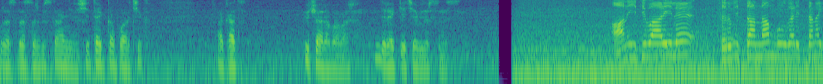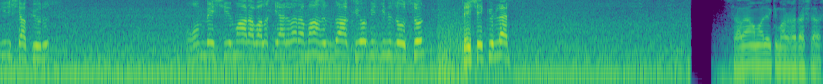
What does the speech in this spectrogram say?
Burası da Sırbistan girişi. Tek kapı açık. Fakat 3 araba var. Direkt geçebilirsiniz. An itibariyle Sırbistan'dan Bulgaristan'a giriş yapıyoruz. 15-20 arabalık yer var ama hızlı akıyor bilginiz olsun. Teşekkürler. Selamun Aleyküm arkadaşlar.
